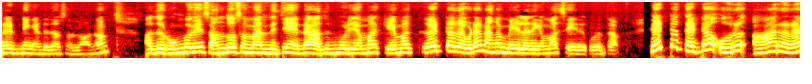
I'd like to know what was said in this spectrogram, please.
நீட்டினீங்கன்னு தான் சொல்லணும். அது ரொம்பவே சந்தோஷமா இருந்துச்சு. ஏன்னா அதன் மூலியமா கேமா கேட்டதை விட நாங்க மேலதிகமா செய்து கொடுத்தோம். கிட்டத்தட்ட ஒரு ஆறரை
